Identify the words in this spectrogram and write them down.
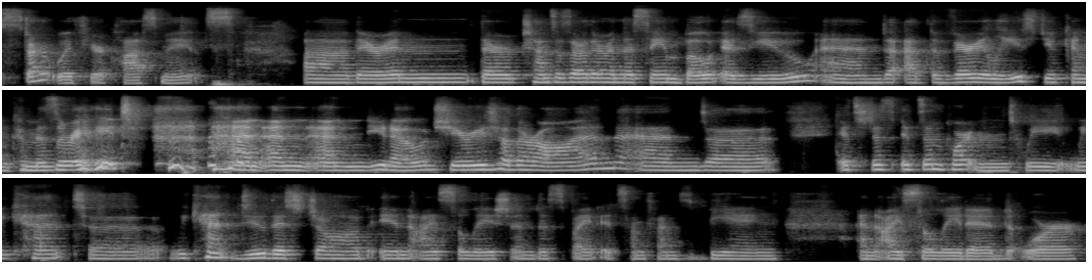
start with your classmates. Uh, they're in their chances are they're in the same boat as you and at the very least you can commiserate and and and you know cheer each other on and uh, it's just it's important. We we can't uh, we can't do this job in isolation despite it sometimes being an isolated or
